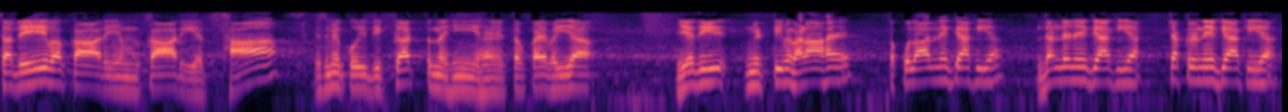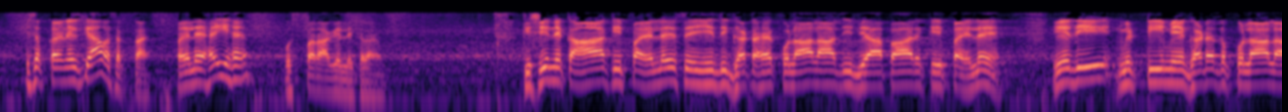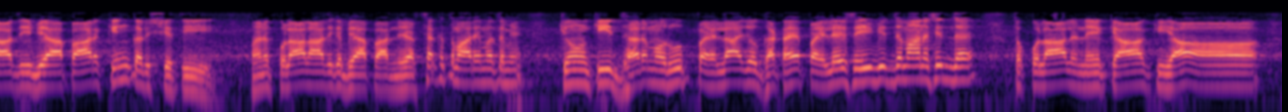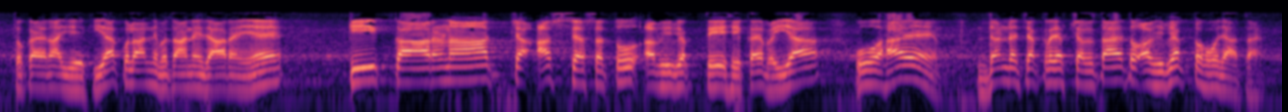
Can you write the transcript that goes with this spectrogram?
सदैव कार्यम कार्य था इसमें कोई दिक्कत नहीं है। तब कहे, भैया, यदि मिट्टी में घड़ा है तो कुलाल ने क्या किया? दंड ने क्या किया? चक्र ने क्या किया? ये सब करने की क्या आवश्यकता है? पहले है ही है, उस पर आगे लिख रहा हूँ। किसी ने कहा कि पहले से यदि घट है, कुलाल आदि व्यापार के पहले यदि मिट्टी में घट तो कुलाल आदि व्यापार किंग करिष्यति? मैंने कुलाल आदि के व्यापार निरर्थक तुम्हारे मत में, क्योंकि धर्म रूप पहला जो घट है, पहले से ही विद्यमान सिद्ध है। तो कुलाल ने क्या किया? तो कह रहा, ये किया कुलाल ने, बताने जा रहे हैं कि कारणाच अस्य सतो अभिव्यक्ते है। कह, भैया, वो है, दंड चक्र जब चलता है तो अभिव्यक्त हो जाता है।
